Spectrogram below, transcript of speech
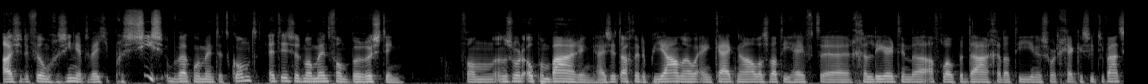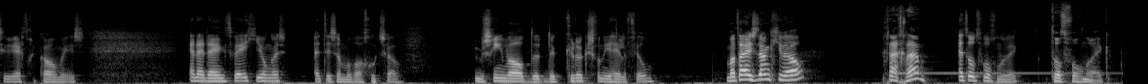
als je de film gezien hebt, weet je precies op welk moment het komt. Het is het moment van berusting. Van een soort openbaring. Hij zit achter de piano en kijkt naar alles wat hij heeft uh, geleerd in de afgelopen dagen. Dat hij in een soort gekke situatie terechtgekomen is. En hij denkt, weet je jongens, het is allemaal wel goed zo. Misschien wel de, de crux van die hele film. Matthijs, dankjewel. Graag gedaan. En tot volgende week. Tot volgende week.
